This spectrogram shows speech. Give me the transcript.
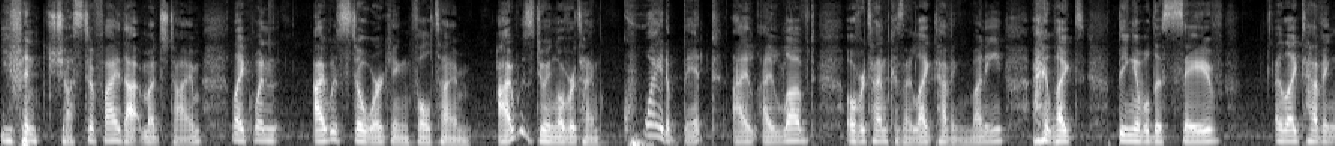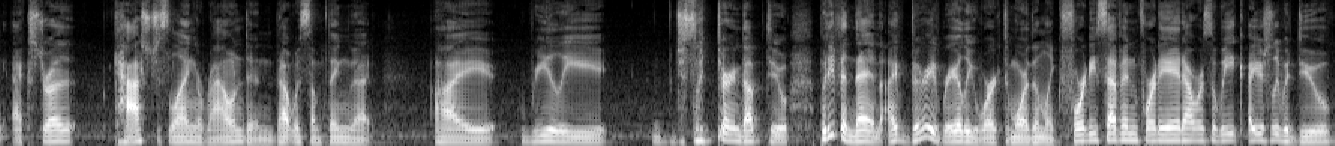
even justify that much time. Like when I was still working full time, I was doing overtime quite a bit. I, I loved overtime because I liked having money. I liked being able to save. I liked having extra cash just lying around. And that was something that I really just like turned up to. But even then, I very rarely worked more than like 47, 48 hours a week. I usually would do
